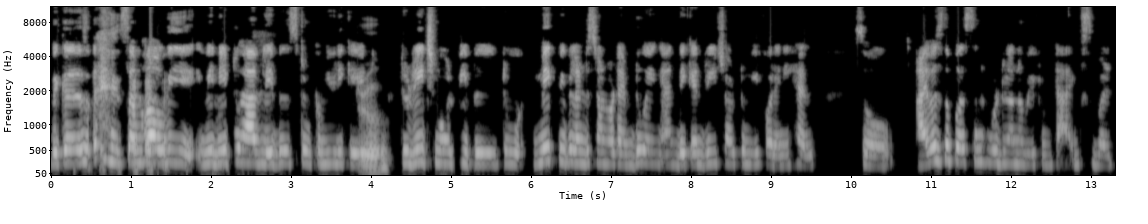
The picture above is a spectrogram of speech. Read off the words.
because somehow we we need to have labels to communicate. True. to reach more people, to make people understand what I'm doing, and they can reach out to me for any help. So I was the person who would run away from tags, but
